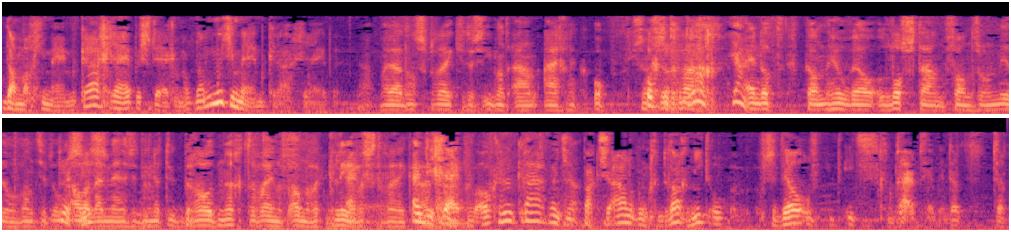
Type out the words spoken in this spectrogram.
dan mag je mij in kraag grijpen. Sterker nog, dan moet je mij in kraag grijpen. Ja, maar ja, dan spreek je dus iemand aan eigenlijk op zijn op gedrag. gedrag ja. En dat kan heel wel losstaan van zo'n middel. Want je hebt ook Precies. allerlei mensen die natuurlijk broodnuchter een of andere kleren streken. En die grijpen we ook in hun kraag. Want je ja. pakt ze aan op hun gedrag. Niet op of ze wel of iets gebruikt hebben. Dat, dat,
